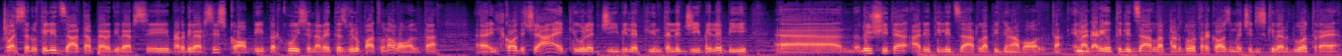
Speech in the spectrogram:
può essere utilizzata per diversi, per diversi, scopi, per cui se l'avete sviluppato una volta, eh, il codice A è più leggibile, più intellegibile, B eh, riuscite a riutilizzarla più di una volta e magari utilizzarla per due o tre cose invece di scrivere due o tre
